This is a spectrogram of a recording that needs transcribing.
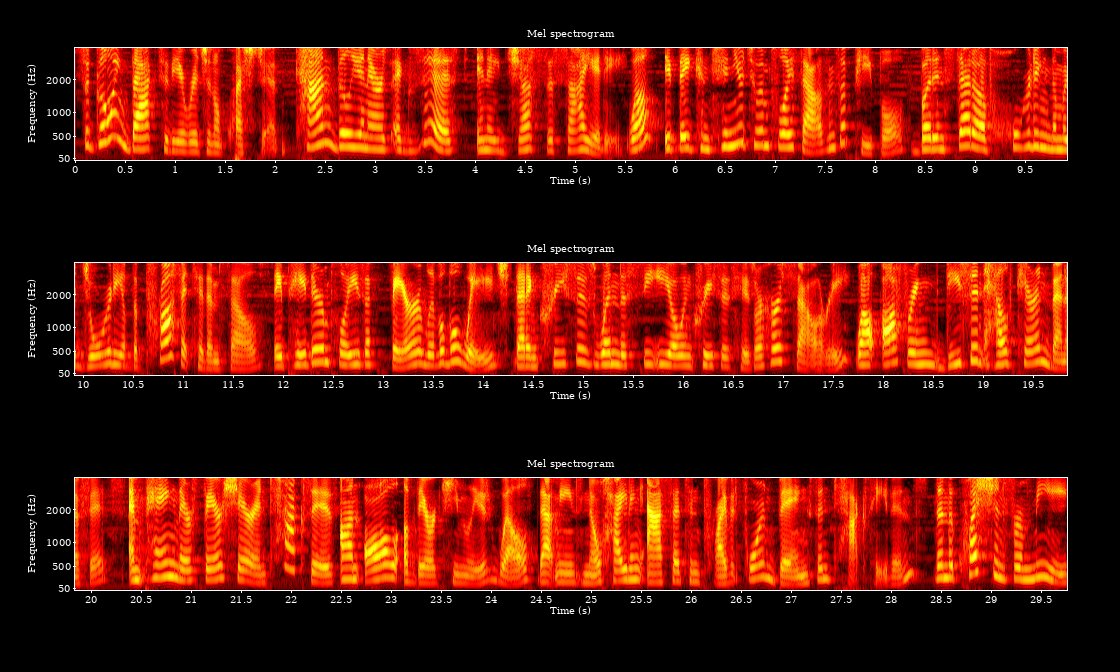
So going back to the original question, can billionaires exist in a just society? Well, if they continue to employ thousands of people, but instead of hoarding the majority of the profit to themselves, they pay their employees a fair livable wage that increases when the CEO increases his or her salary, while offering decent healthcare and benefits and paying their fair share in taxes on all of their accumulated wealth. That means no hiding assets in private foreign banks and tax havens. Then the question for me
